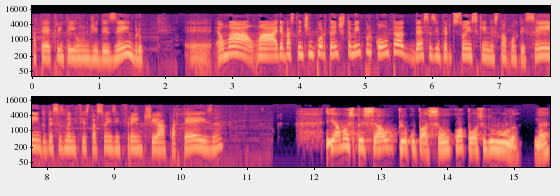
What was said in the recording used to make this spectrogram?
até 31 de dezembro é, é uma, uma área bastante importante também por conta dessas interdições que ainda estão acontecendo, dessas manifestações em frente a quartéis, né? E há uma especial preocupação com a posse do Lula, né?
